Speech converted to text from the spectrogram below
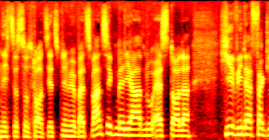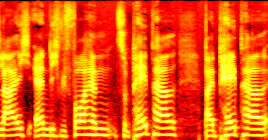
Nichtsdestotrotz, jetzt stehen wir bei 20 Milliarden US-Dollar. Hier wieder Vergleich, ähnlich wie vorhin zu PayPal. Bei PayPal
